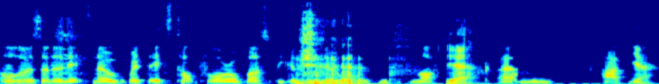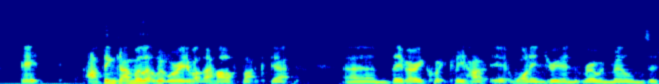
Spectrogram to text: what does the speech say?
all of a sudden, it's no, it's top four or bust because there's no one who's come off. Yeah, Um, I, yeah, it. I think I'm a little bit worried about their halfback depth. Um, they very quickly had one injury, and Rowan Milnes is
